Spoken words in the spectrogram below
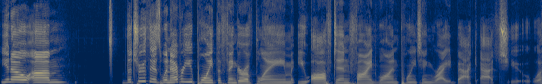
you know, um, the truth is, whenever you point the finger of blame, you often find one pointing right back at you.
